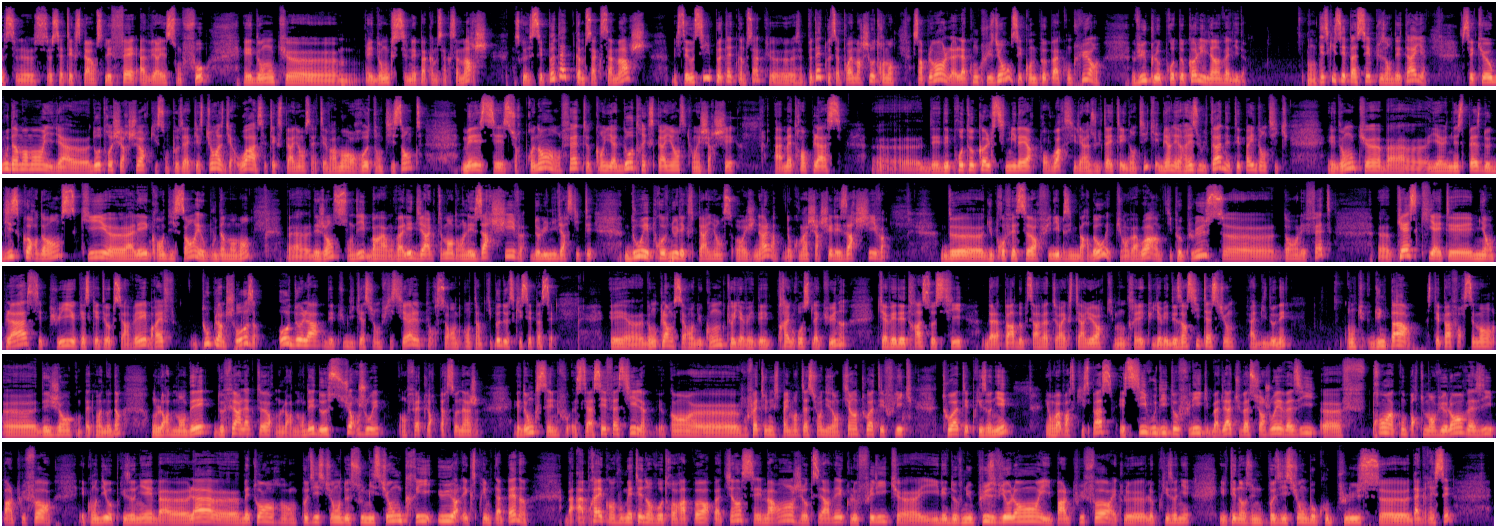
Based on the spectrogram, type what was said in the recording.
cette expérience, les faits avérés sont faux, et donc, et donc ce n'est pas comme ça que ça marche, parce que c'est peut-être comme ça que ça marche, mais c'est aussi peut-être comme ça que peut-être que ça pourrait marcher autrement. Simplement, la, conclusion, c'est qu'on ne peut pas conclure vu que le protocole il est invalide. Donc, qu'est-ce qui s'est passé plus en détail? C'est qu'au bout d'un moment, il y a euh, d'autres chercheurs qui se sont posés la question à se dire Waouh, cette expérience a été vraiment retentissante. Mais c'est surprenant, en fait, quand il y a d'autres expériences qui ont cherché à mettre en place euh, des, protocoles similaires pour voir si les résultats étaient identiques, et eh bien les résultats n'étaient pas identiques. Et donc, euh, bah, euh, il y a une espèce de discordance qui allait grandissant, et au bout d'un moment, bah, des gens se sont dit, bah, on va aller directement dans les archives de l'université, d'où est provenue l'expérience originale. Donc, on va chercher les archives de, du professeur Philippe Zimbardo, et puis on va voir un petit peu plus dans les faits. qu'est-ce qui a été mis en place et puis qu'est-ce qui a été observé, bref, tout plein de choses au-delà des publications officielles pour se rendre compte un petit peu de ce qui s'est passé. Et euh, donc là, on s'est rendu compte qu'il y avait des très grosses lacunes, qu'il y avait des traces aussi de la part d'observateurs extérieurs qui montraient qu'il y avait des incitations à bidonner. Donc d'une part, c'était pas forcément euh, des gens complètement anodins, on leur demandait de faire l'acteur, on leur demandait de surjouer en fait leur personnage. Et donc c'est, assez facile quand euh, vous faites une expérimentation en disant tiens toi t'es flic, toi t'es prisonnier, et on va voir ce qui se passe. Et si vous dites au flic, bah là tu vas surjouer, vas-y, euh, prends un comportement violent, vas-y, parle plus fort, et qu'on dit au prisonnier, bah euh, là, euh, mets-toi en, position de soumission, crie, hurle, exprime ta peine. Bah après, quand vous mettez dans votre rapport, bah tiens, c'est marrant, j'ai observé que le flic, il est devenu plus violent, il parle plus fort, et que le, le prisonnier, il était dans une position beaucoup plus d'agresser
